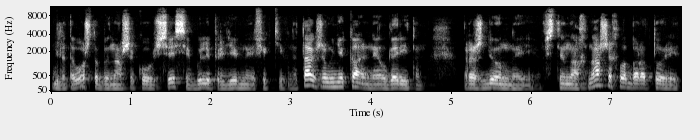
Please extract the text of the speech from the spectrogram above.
для того, чтобы наши коуч-сессии были предельно эффективны. Также уникальный алгоритм, рожденный в стенах наших лабораторий,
